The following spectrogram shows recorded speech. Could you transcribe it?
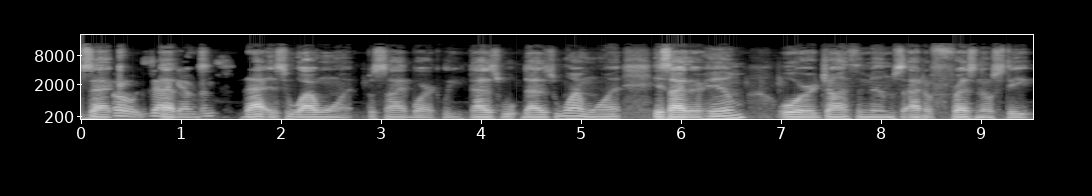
Zach. Oh, Zach Evans. Evans. That is who I want beside Barkley. That is wh- that is who I want. Is either him or Jonathan Mims out of Fresno State.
